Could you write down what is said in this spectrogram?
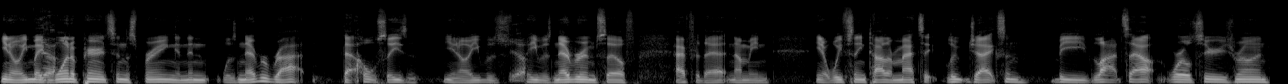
You know, he made yeah. one appearance in the spring and then was never right that whole season. You know, he was yeah. he was never himself after that. And I mean, you know, we've seen Tyler Matzek, Luke Jackson be lights out World Series run.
